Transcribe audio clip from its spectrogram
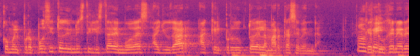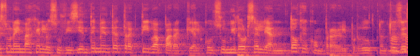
como el propósito de un estilista de moda es ayudar a que el producto de la marca se venda. Que tú generes una imagen lo suficientemente atractiva para que al consumidor se le antoje comprar el producto. Entonces,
